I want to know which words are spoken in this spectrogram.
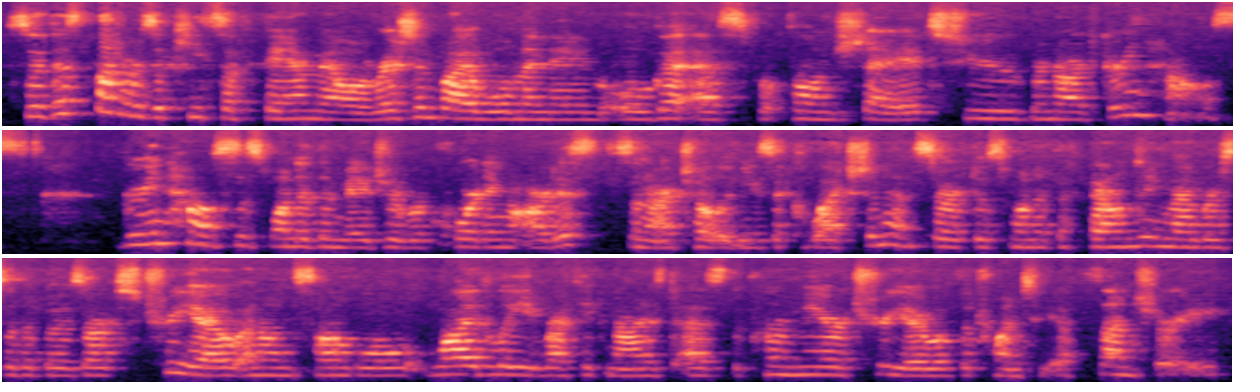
So this letter is a piece of fan mail written by a woman named Olga S. Fonche to Bernard Greenhouse. Greenhouse is one of the major recording artists in our cello music collection and served as one of the founding members of the Beaux-Arts Trio, an ensemble widely recognized as the premier trio of the 20th century.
